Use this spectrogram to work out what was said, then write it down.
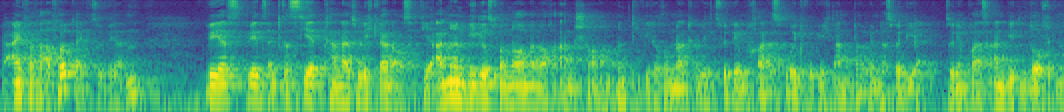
einfacher erfolgreich zu werden. Wer es, interessiert, kann natürlich gerne auch sich die anderen Videos von Norman noch anschauen und die wiederum natürlich zu dem Preis, wo ich wirklich dankbar bin, dass wir die zu dem Preis anbieten durften.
